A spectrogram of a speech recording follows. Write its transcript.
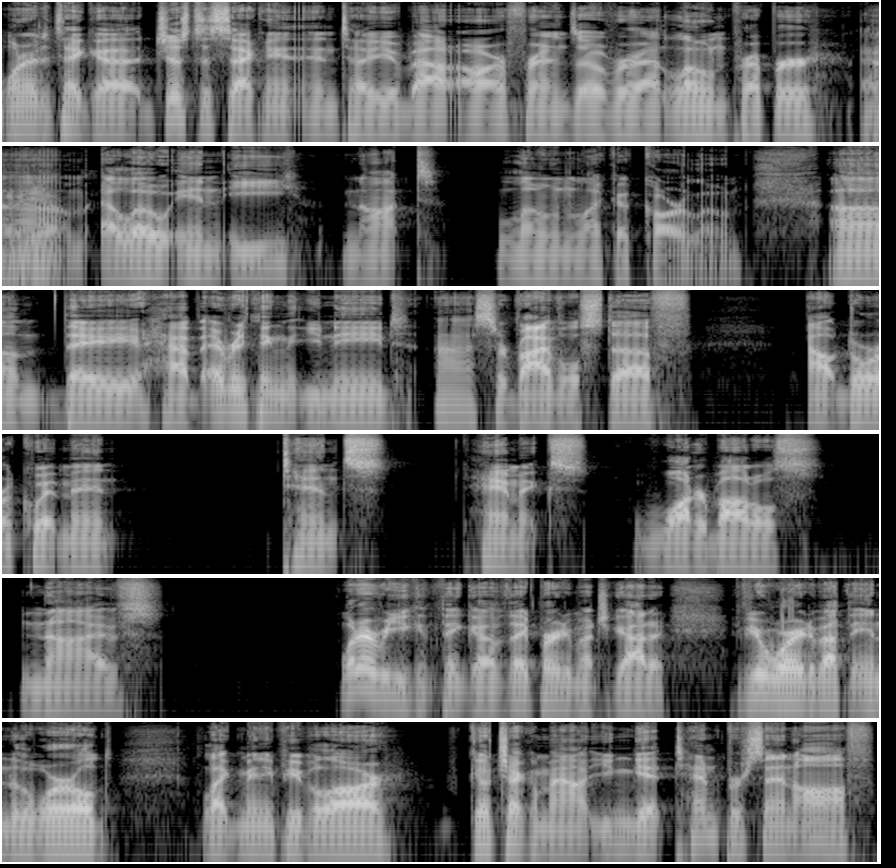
wanted to take a just a second and tell you about our friends over at Lone Prepper. Oh, yeah. Um, L O N E, not loan like a car loan. Um, they have everything that you need: uh, survival stuff, outdoor equipment, tents, hammocks, water bottles, knives, whatever you can think of. They pretty much got it. If you're worried about the end of the world, like many people are, Go check them out. You can get 10% off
